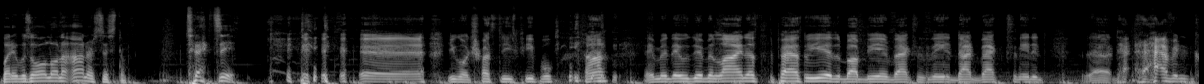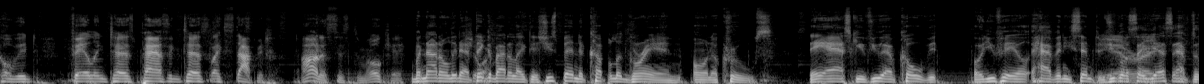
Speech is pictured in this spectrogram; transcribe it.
but it was all on an honor system. That's it. you gonna trust these people, huh? they been they, they've been lying us the past two years about being vaccinated, not vaccinated, uh, having COVID, failing tests, passing tests. Like, stop it. Honor system, okay. But not only that, sure. think about it like this: you spend a couple of grand on a cruise. They ask you if you have COVID or you feel have any symptoms, yeah, you gonna say yes after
